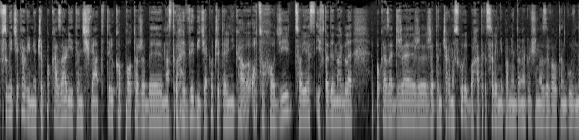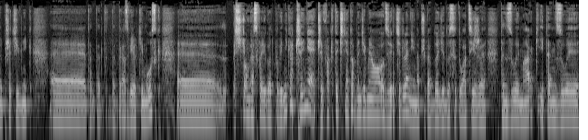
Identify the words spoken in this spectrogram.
w sumie ciekawi mnie, czy pokazali ten świat tylko po to, żeby nas trochę wybić jako czytelnika o, o co chodzi, co jest i wtedy nagle pokazać, że, że, że ten czarnoskóry bohater, sorry, nie pamiętam jak on się nazywał, ten główny przeciwnik, e, ten, ten, ten, teraz wielki mózg, e, ściąga swojego odpowiednika, czy nie, czy faktycznie to będzie miało odzwierciedlenie? I na przykład dojdzie do sytuacji, że ten zły Mark i ten zły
